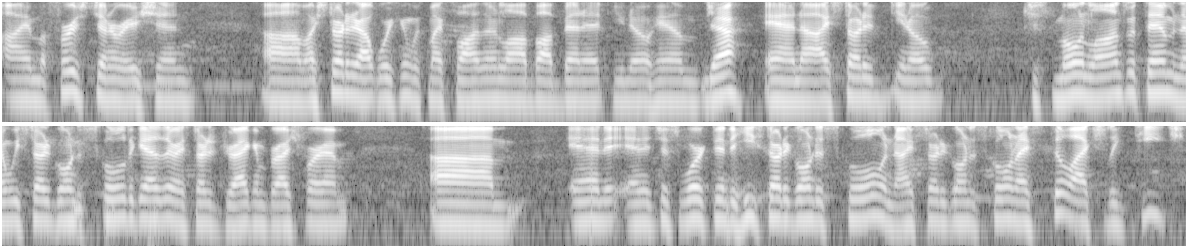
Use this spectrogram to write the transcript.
I'm a first generation. Um, I started out working with my father-in-law, Bob Bennett. You know him. Yeah. and uh, I started, you know, just mowing lawns with him, and then we started going to school together. I started dragging brush for him, um, and it, and it just worked into. He started going to school, and I started going to school, and I still actually teach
